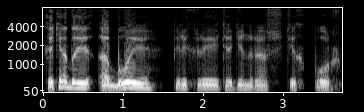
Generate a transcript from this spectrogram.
Хотя бы обои переклеить один раз с тех пор.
